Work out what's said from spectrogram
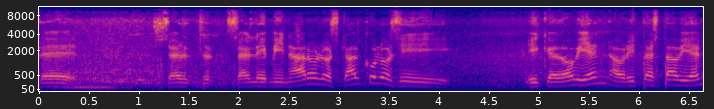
se, se eliminaron los cálculos y y quedó bien, ahorita está bien,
